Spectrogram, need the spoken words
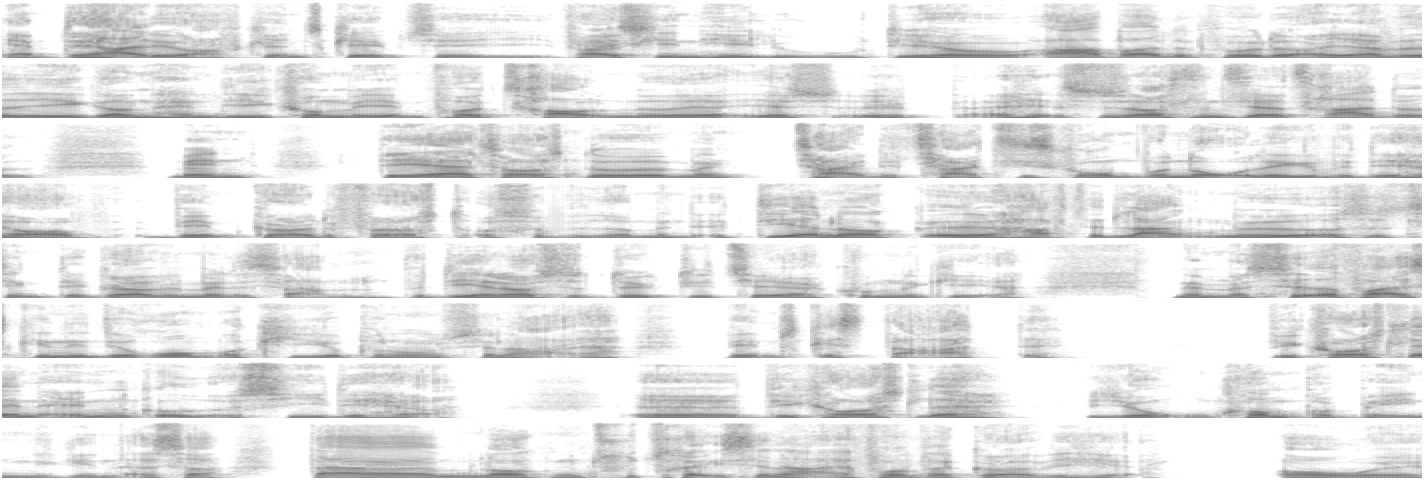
Jamen, det har de jo haft kendskab til i, faktisk i en hel uge. De har jo arbejdet på det, og jeg ved ikke, om han lige kommer hjem for et travlt møde. Jeg, jeg, øh, jeg synes også, han ser træt ud. Men det er altså også noget, man tager i det taktiske rum. Hvornår lægger vi det her op? Hvem gør det først? Og så videre. Men de har nok øh, haft et langt møde, og så tænkt, det gør vi med det samme. Fordi han er også så dygtig til at kommunikere. Men man sidder faktisk inde i det rum og kigger på nogle scenarier. Hvem skal starte det? Vi kan også lade en anden gå ud og sige det her. Øh, vi kan også lade Jon komme på banen igen. Altså, der er nok en to-tre scenarier for, hvad gør vi her? Og, øh,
